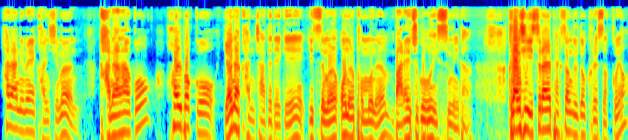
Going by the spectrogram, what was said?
하나님의 관심은 가난하고 헐벗고 연약한 자들에게 있음을 오늘 본문은 말해주고 있습니다. 그 당시 이스라엘 백성들도 그랬었고요.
